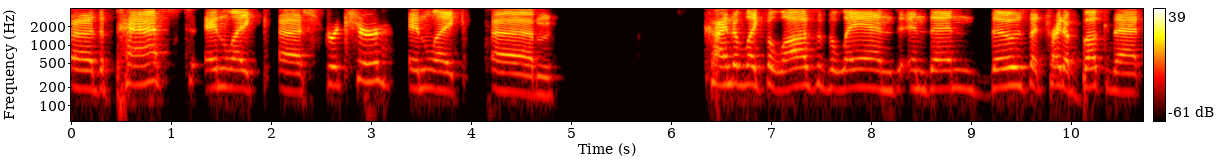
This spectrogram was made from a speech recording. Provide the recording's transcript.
uh the past and like uh stricture and like um kind of like the laws of the land and then those that try to buck that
